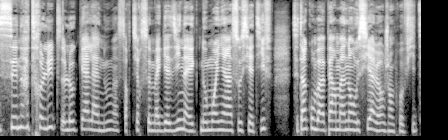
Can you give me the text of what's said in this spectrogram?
c'est notre lutte locale à nous, à sortir ce magazine avec nos moyens associatifs. C'est un combat permanent aussi, alors j'en profite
